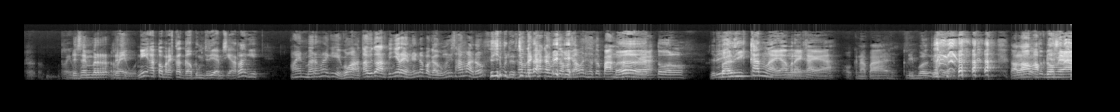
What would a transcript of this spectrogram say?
Re- reuni. Desember Des- reuni atau mereka gabung jadi MCR lagi main bareng lagi. Gue gak tahu itu artinya reunion apa gabung ini sama dong. iya bener Kan mereka akan bersama-sama di satu panggung ya. betul Jadi balikan lah ya Iya. mereka ya oh, kenapa di bold itu? ya? Tolong Itu oknum biasa. ya.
